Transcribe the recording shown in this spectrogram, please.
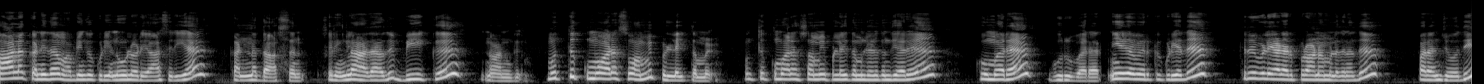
காலக்கணிதம் அப்படிங்கக்கூடிய நூலுடைய ஆசிரியர் கண்ணதாசன். சரிங்களா? அதாவது பிக்கு நான்கு. முத்துக்குமார சுவாமி பிள்ளைத்தமிழ். முத்துக்குமார சுவாமி பிள்ளைத்தமிழ் எழுதுனது குமர குருவரர் மீதம் இருக்கக்கூடியது திருவிளையாடர் புராணம் எழுதுனது பரஞ்சோதி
